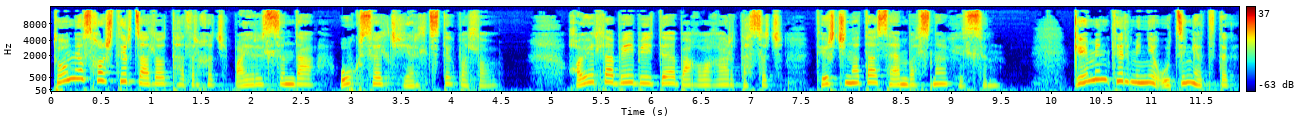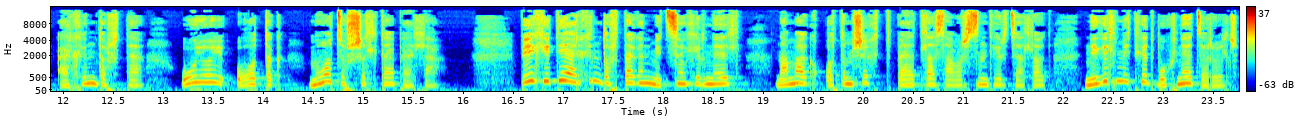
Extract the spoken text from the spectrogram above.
Түүнээс хойш тэр залуу талархаж баярлсандаа үг сольж ярилцдаг болов. Хоёулаа бие биедээ баг багаар дасаж тэр ч надаа сайн болсноо хэлсэн. Гэмэн тэр миний үзен яддаг, архин дуртай, үе үе уудаг, муу зуршилтай байлаа. Би хэдий архин дуртайг нь мэдсэн хэрнээл намайг гутамшигт байдлаас аварсан тэр залууд нэг л мэтгэд бүхнээ зориулж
